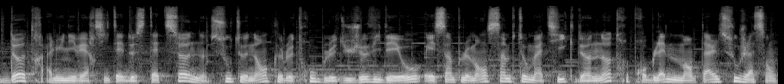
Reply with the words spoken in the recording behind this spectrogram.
D'autres à l'université de Stetson soutenant que le trouble du jeu vidéo est simplement symptomatique d'un autre problème mental sous-jacent.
